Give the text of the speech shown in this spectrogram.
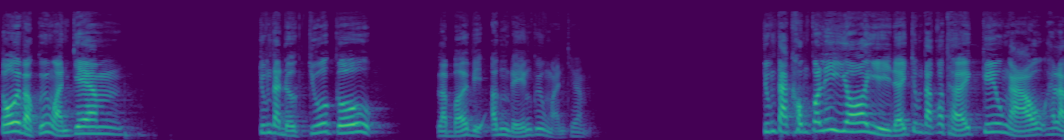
Tôi và quý ông anh chị em, chúng ta được Chúa cứu là bởi vì ân điển quý ông anh chị em. Chúng ta không có lý do gì để chúng ta có thể kiêu ngạo hay là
